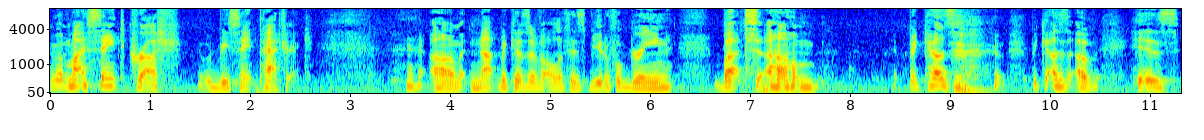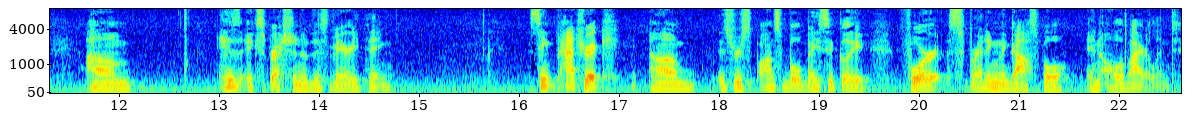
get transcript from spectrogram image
but my saint crush would be Saint Patrick. Um, not because of all of his beautiful green, but um, because because of his um, his expression of this very thing. Saint Patrick um, is responsible basically for spreading the gospel in all of Ireland.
